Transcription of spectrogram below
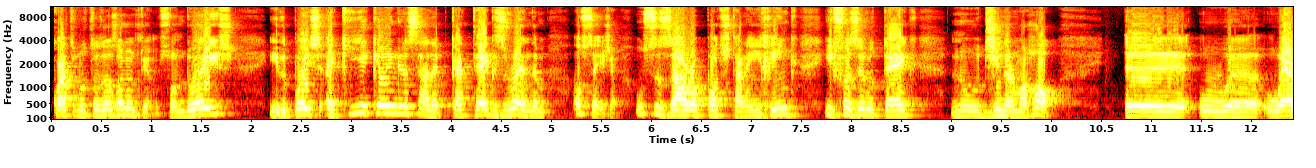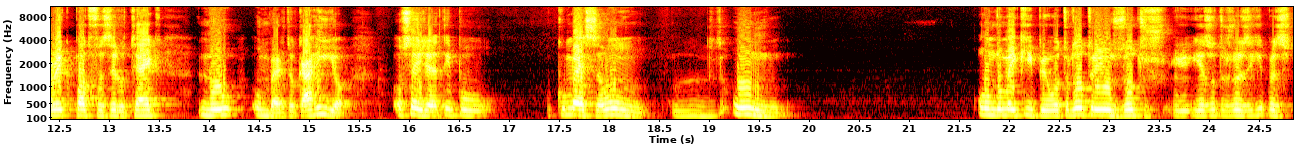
quatro lutadores ao mesmo tempo. São dois. E depois, aqui é que é engraçado, é porque há tags random. Ou seja, o Cesaro pode estar em ring e fazer o tag no Jinder Mahal. Uh, o, uh, o Eric pode fazer o tag no Humberto Carrillo. Ou seja, tipo, começa um, um, um de uma equipa e o outro de outra e, os outros, e as outras duas equipas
